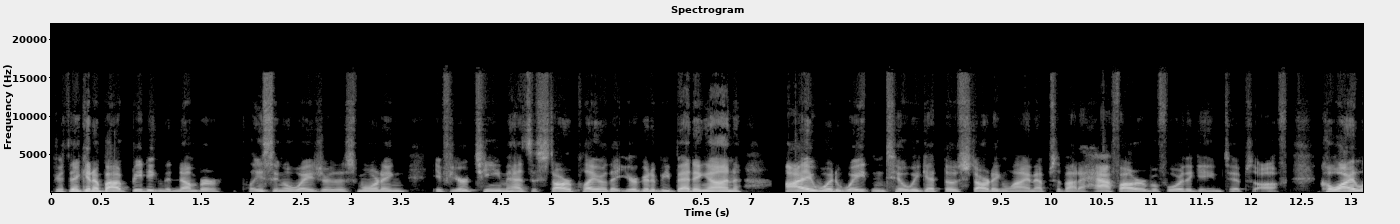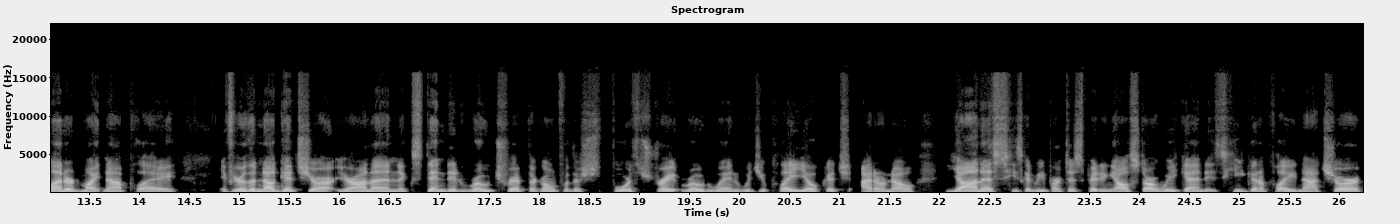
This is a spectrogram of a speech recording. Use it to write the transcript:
If you're thinking about beating the number, placing a wager this morning, if your team has a star player that you're going to be betting on, I would wait until we get those starting lineups about a half hour before the game tips off. Kawhi Leonard might not play. If you're the Nuggets, you're you're on an extended road trip. They're going for their fourth straight road win. Would you play Jokic? I don't know. Giannis, he's going to be participating in the All Star Weekend. Is he going to play? Not sure.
